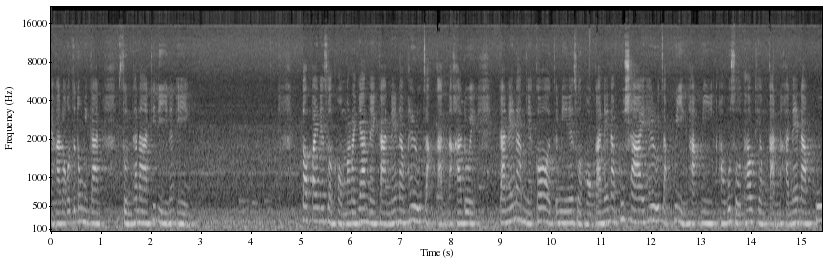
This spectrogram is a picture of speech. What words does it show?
นะคะ เราก็จะต้องมีการสนทนาที่ดีนั่นเอง ต่อไปในส่วนของมารยาทในการแนะนำให้รู้จักกันนะคะ โดยการแนะนำเนี่ยก็จะมีในส่วนของการแนะนำผู้ชายให้รู้จักผู้หญิงหากมีอาวุโสเท่าเทียมกันนะคะ แนะนำผู้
